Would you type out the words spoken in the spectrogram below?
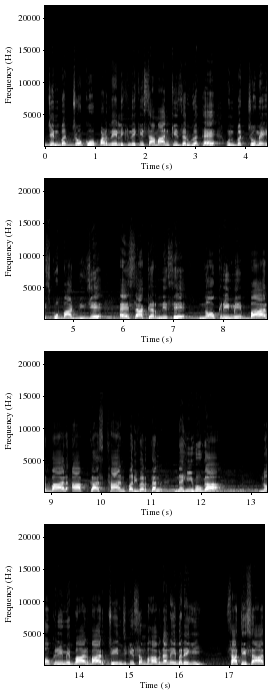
जिन बच्चों को पढ़ने लिखने की सामान की ज़रूरत है, उन बच्चों में इसको बांट दीजिए। ऐसा करने से नौकरी में बार बार आपका स्थान परिवर्तन नहीं होगा। नौकरी में बार बार चेंज की संभावना नहीं बनेगी। साथ ही साथ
